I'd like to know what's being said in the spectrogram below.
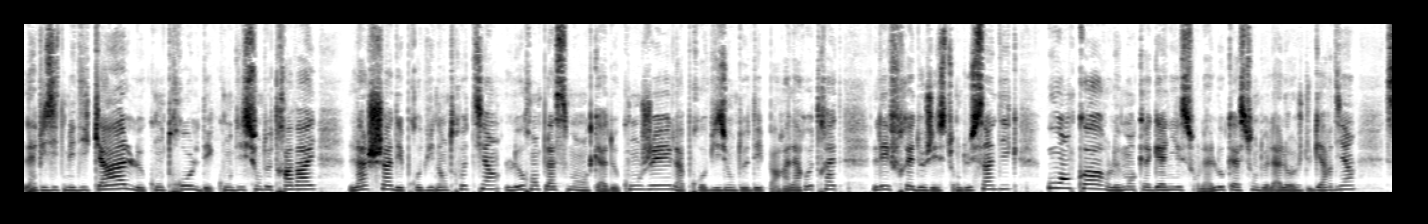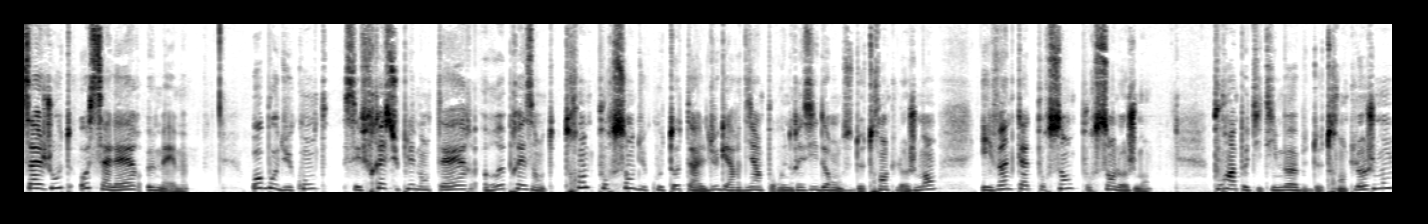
La visite médicale, le contrôle des conditions de travail, l'achat des produits d'entretien, le remplacement en cas de congé, la provision de départ à la retraite, les frais de gestion du syndic ou encore le manque à gagner sur la location de la loge du gardien s'ajoutent aux salaires eux-mêmes. Au bout du compte, ces frais supplémentaires représentent 30% du coût total du gardien pour une résidence de 30 logements et 24% pour 100 logements. Pour un petit immeuble de 30 logements,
